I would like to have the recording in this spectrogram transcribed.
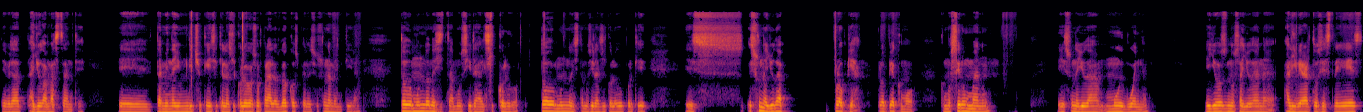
de verdad ayudan bastante. Eh, también hay un dicho que dice que los psicólogos son para los locos, pero eso es una mentira. Todo mundo necesitamos ir al psicólogo. Todo mundo necesitamos ir al psicólogo porque es, es una ayuda propia, propia como, como ser humano. Es una ayuda muy buena. Ellos nos ayudan a, a liberar todo ese estrés.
